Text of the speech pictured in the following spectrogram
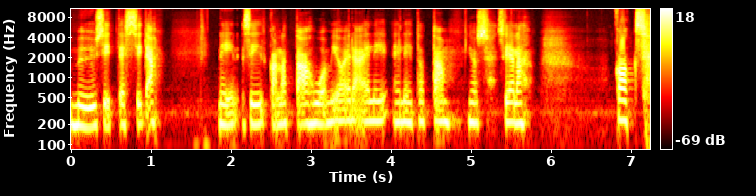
myy sitten sitä, niin siitä kannattaa huomioida. Eli, eli tota, jos siellä kaksi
